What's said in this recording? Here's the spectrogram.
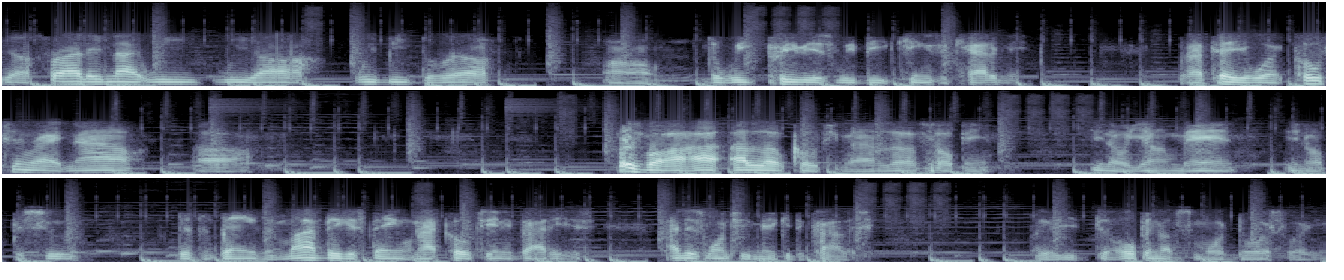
Yeah, Friday night we we uh we beat Doral. Um, the week previous we beat Kings Academy. But I tell you what, coaching right now. Uh, first of all, I, I love coaching, man. I love helping, you know, young men, you know, pursue different things. And my biggest thing when I coach anybody is, I just want you to make it to college, to, to open up some more doors for you.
